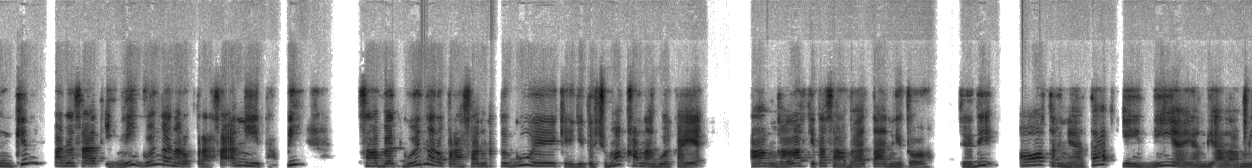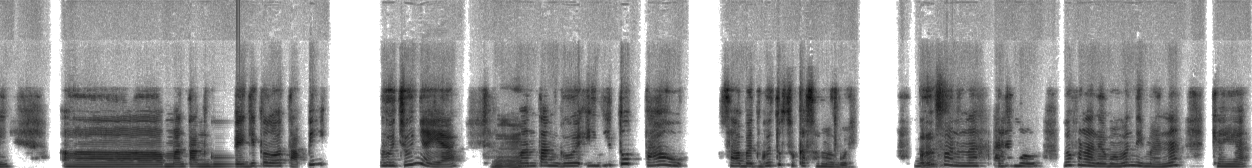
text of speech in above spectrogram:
Mungkin pada saat ini gue nggak naruh perasaan nih tapi sahabat gue naruh perasaan ke gue kayak gitu. Cuma karena gue kayak ah enggak lah kita sahabatan gitu loh. Jadi oh ternyata ini ya yang dialami uh, mantan gue gitu loh. Tapi lucunya ya mm-hmm. mantan gue ini tuh tahu sahabat gue tuh suka sama gue. Gue pernah ada mau gue pernah ada momen di mana kayak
